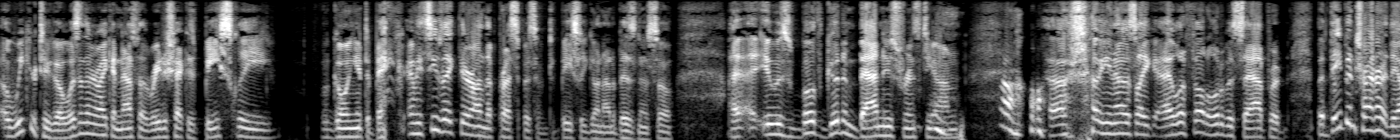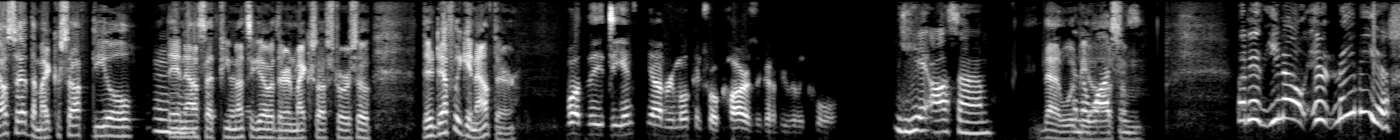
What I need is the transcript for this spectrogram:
a week or two ago wasn't there like an announcement that Radio Shack is basically going into bank? I mean, it seems like they're on the precipice of basically going out of business. So. I, it was both good and bad news for Insteon. Oh, Uh, so you know, it's like I would have felt a little bit sad, but but they've been trying hard. They also had the Microsoft deal they announced that a few months ago. They're in Microsoft Store, so they're definitely getting out there. Well, the the Insteon remote control cars are going to be really cool. yeah, awesome. That would And be awesome. But it, you know, it maybe if,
